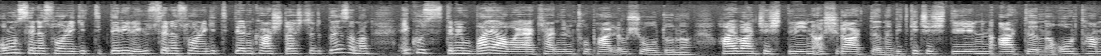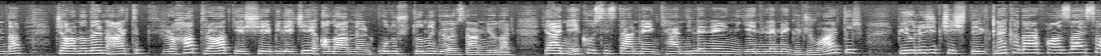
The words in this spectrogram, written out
10 sene sonra gittikleriyle 100 sene sonra gittiklerini karşılaştırdıkları zaman ekosistemin baya baya kendini toparlamış olduğunu, hayvan çeşitliliğinin aşırı arttığını, bitki çeşitliliğinin arttığını, ortamda canlıların artık rahat rahat yaşayabileceği alanların oluştuğunu gözlemliyorlar. Yani ekosistemlerin kendilerinin yenileme gücü vardır. Biyolojik çeşitlilik ne kadar fazlaysa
